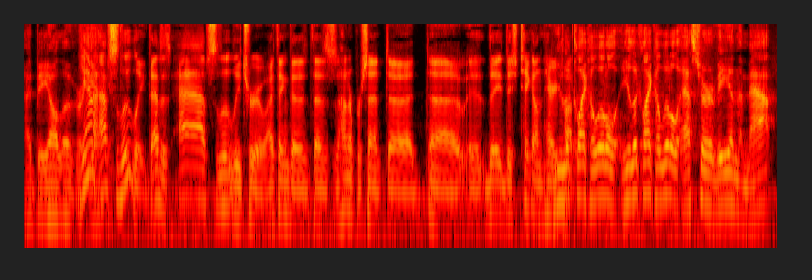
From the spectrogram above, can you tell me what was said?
I'd be all over. it. Yeah, absolutely. That is absolutely true. I think that that is 100. percent uh, uh, They they should take on Harry You Potter. look like a little. You look like a little SRV in the map,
